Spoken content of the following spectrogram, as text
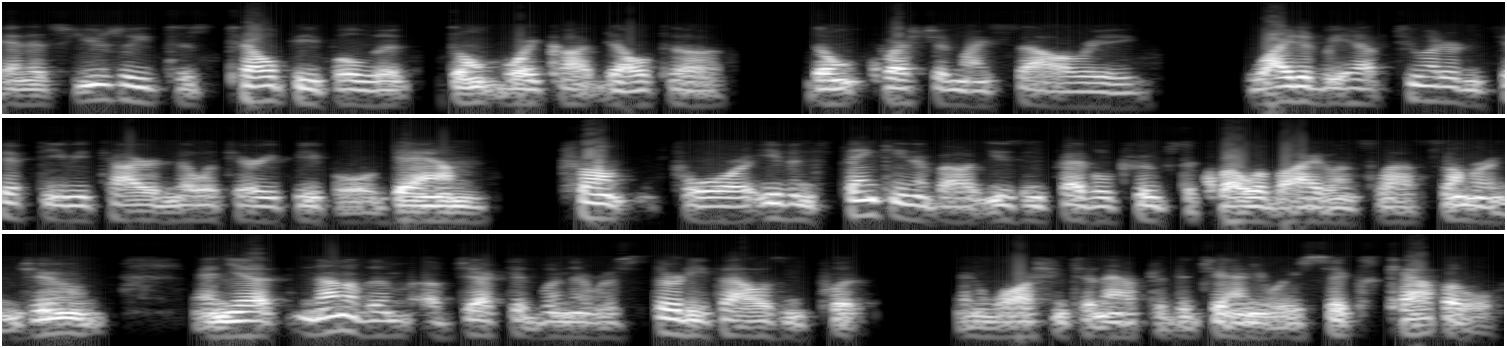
And it's usually to tell people that don't boycott Delta, don't question my salary, why did we have 250 retired military people damn Trump for even thinking about using federal troops to quell the violence last summer in June. And yet none of them objected when there was 30,000 put in Washington after the January 6th Capitol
